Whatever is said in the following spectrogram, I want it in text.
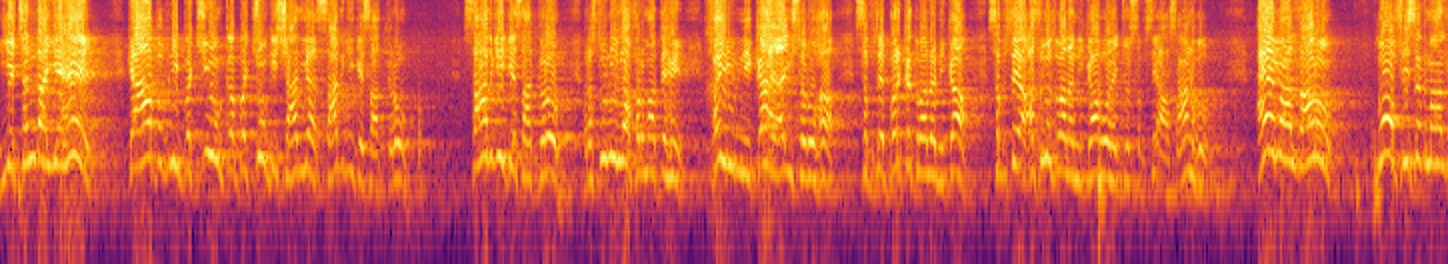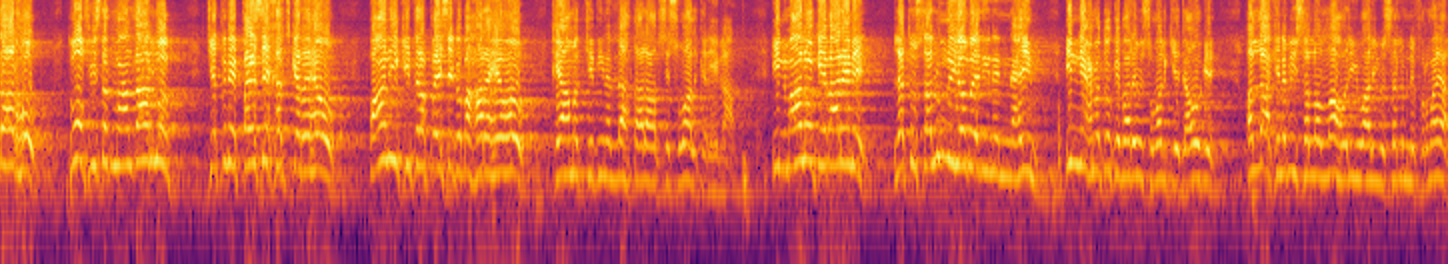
یہ چندہ یہ ہے کہ آپ اپنی بچیوں کا بچوں کی شادیاں سادگی کے ساتھ کرو۔ سادگی کے ساتھ کرو۔ رسول اللہ فرماتے ہیں، خیر النکاح آئی ایسروہا سب سے برکت والا نکاح، سب سے عظمت والا نکاح وہ ہے جو سب سے آسان ہو۔ اے مالداروں، دو فیصد مالدار ہو۔ دو فیصد مالدار لوگ جتنے پیسے خرچ کر رہے ہو، پانی کی طرف پیسے کو بہا رہے ہو، قیامت کے دن اللہ تعالیٰ آپ سے سوال کرے گا۔ ان مالوں کے بارے میں لتسلون یوم دین النعیم، ان نعمتوں کے بارے میں سوال کیے جاؤ گے۔ اللہ کے نبی صلی اللہ علیہ وآلہ وسلم نے فرمایا،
